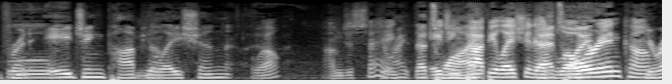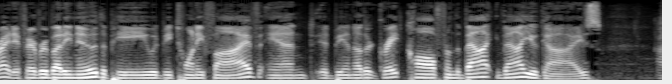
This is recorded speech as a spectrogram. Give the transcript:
for an aging population. Well, I'm just saying. You're right. That's Aging why. population has That's lower why- income. You're right. If everybody knew, the PE would be 25, and it'd be another great call from the val- value guys. So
